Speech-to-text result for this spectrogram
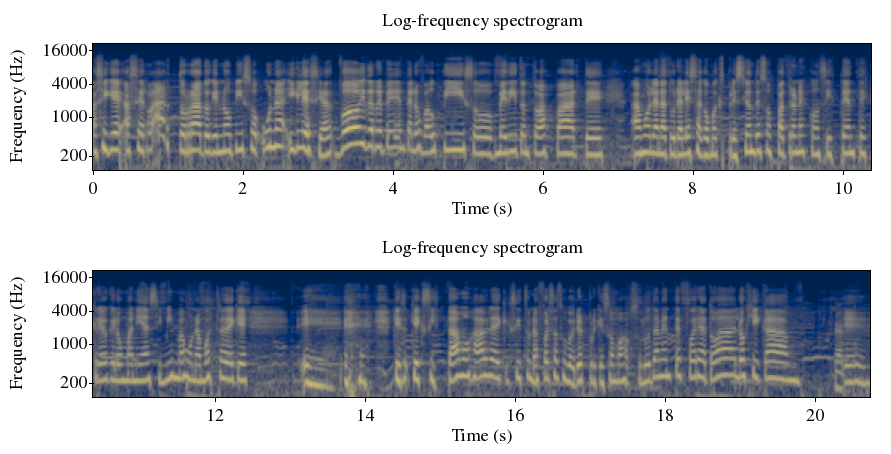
Así que hace rato que no piso una iglesia. Voy de repente a los bautizos, medito en todas partes, amo la naturaleza como expresión de esos patrones consistentes. Creo que la humanidad en sí misma es una muestra de que, eh, que, que existamos, habla de que existe una fuerza superior porque somos absolutamente fuera de toda lógica. Claro. eh,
